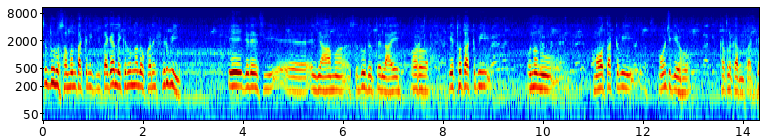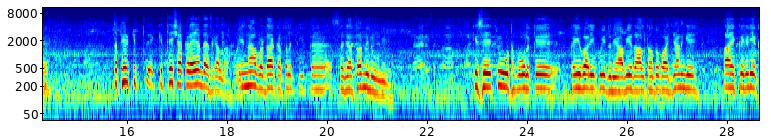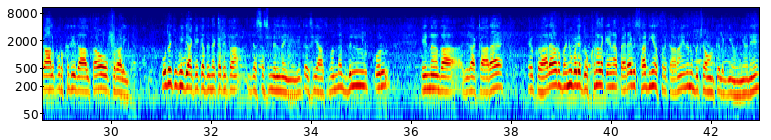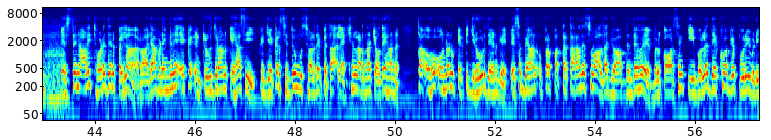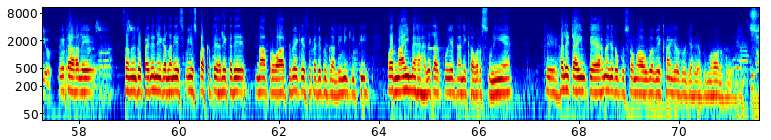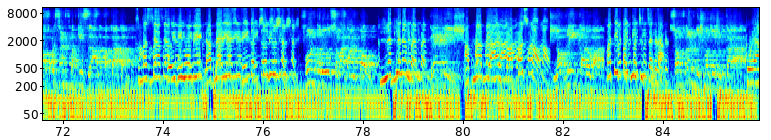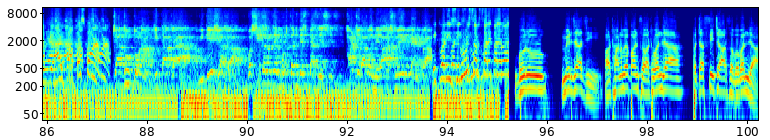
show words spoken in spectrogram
ਸਿੱਧੂ ਨੂੰ ਸਮਨ ਤੱਕ ਨਹੀਂ ਕੀਤਾ ਗਿਆ, ਲੇਕਿਨ ਉਹਨਾਂ ਲੋਕਾਂ ਨੇ ਫਿਰ ਵੀ ਇਹ ਜਿਹੜੇ ਸੀ ਇਲਜ਼ਾਮ ਸਿੱਧੂ ਦੇ ਉੱਤੇ ਲਾਏ ਔਰ ਇੱਥੋਂ ਤੱਕ ਵੀ ਉਹਨਾਂ ਨੂੰ ਮੌਤ ਤੱਕ ਵੀ ਪਹੁੰਚ ਗਏ ਉਹ, ਕਤਲ ਕਰਨ ਤੱਕ। ਤਾਂ ਫਿਰ ਕਿੱਥੇ ਕਿੱਥੇ ਸ਼ੱਕ ਰਹਿ ਜਾਂਦਾ ਇਸ ਗੱਲ ਦਾ? ਇੰਨਾ ਵੱਡਾ ਕਤਲ ਕੀਤਾ, ਸਜ਼ਾ ਤਾਂ ਮਿਲੂਗੀ। ਕਿਸੇ ਝੂਠ ਬੋਲ ਕੇ ਕਈ ਵਾਰੀ ਕੋਈ ਦੁਨਿਆਵੀ ਅਦਾਲਤਾਂ ਤੋਂ ਬਚ ਜਾਣਗੇ, ਤਾਂ ਇੱਕ ਜਿਹੜੀ ਅਕਾਲ ਪੁਰਖ ਦੀ ਅਦਾਲਤ ਆ, ਉਹ ਉੱਪਰ ਵਾਲੀ। ਉਹਦੇ 'ਚ ਵੀ ਜਾ ਕੇ ਕਦੇ ਨਾ ਕਦੇ ਤਾਂ ਜਸਟਿਸ ਮਿਲਣਾ ਹੀ ਹੈ ਜੀ। ਤਾਂ ਅਸੀਂ ਆਸਮੰਦ ਹਾਂ, ਬਿਲਕੁਲ ਇਹਨਾਂ ਦਾ ਜਿਹੜਾ ਕਾਰ ਹੈ, ਇਹ ਕਰਾਰ ਹੈ। ਔਰ ਮੈਨੂੰ ਬੜੇ ਦੁੱਖ ਨਾਲ ਕਹਿਣਾ ਪੈ ਰਿਹਾ ਵੀ ਸਾਡੀਆਂ ਸਰਕਾਰਾਂ ਇਹਨਾਂ ਨੂੰ ਬਚਾਉਣ ਤੇ ਲੱਗੀਆਂ ਹੋਈਆਂ ਨੇ। ਇਸ ਦੇ ਨਾਲ ਹੀ ਥੋੜੇ ਦਿਨ ਪਹਿਲਾਂ ਰਾਜਾ ਵੜਿੰਗ ਨੇ ਇੱਕ ਇੰਟਰਵਿਊ ਦੌਰਾਨ ਕਿਹਾ ਸੀ ਕਿ ਜੇਕਰ ਸਿੱਧੂ ਮੂਸੇਵਾਲੇ ਦੇ ਪਿਤਾ ਇਲੈਕਸ਼ਨ ਲੜਨਾ ਚਾਹੁੰਦੇ ਹਨ ਤਾਂ ਉਹ ਉਹਨਾਂ ਨੂੰ ਟਿਕਟ ਜ਼ਰੂਰ ਦੇਣਗੇ। ਇਸ ਬਿਆਨ ਉੱਪਰ ਪੱਤਰਕਾਰਾਂ ਦੇ ਸਵਾਲ ਦਾ ਜਵਾਬ ਦਿੰਦੇ ਹੋਏ ਬਲਕੌਰ ਸਿੰਘ ਕੀ ਬੋਲੇ ਦੇਖੋ ਅੱਗੇ ਪੂਰੀ ਵੀਡੀਓ ਬੇਟਾ ਹਲੇ ਸਮੇਂ ਤੋਂ ਪਹਿਲੇ ਨੇ ਗੱਲਾਂ ਨੇ ਇਸ ਇਸ ਪੱਖ ਤੇ ਹਲੇ ਕਦੇ ਨਾ ਪਰਿਵਾਰ 'ਚ ਬਹਿ ਕੇ ਅਸੀਂ ਕਦੇ ਕੋਈ ਗੱਲ ਹੀ ਨਹੀਂ ਕੀਤੀ ਔਰ ਨਾ ਹੀ ਮੈਂ ਹਲੇ ਤੱਕ ਕੋਈ ਇਦਾਂ ਦੀ ਖਬਰ ਸੁਣੀ ਹੈ। ਤੇ ਹਲੇ ਟਾਈਮ ਪਿਆ ਹੈ ਨਾ ਜਦੋਂ ਕੋਈ ਸਮਾਂ ਆਊਗਾ ਵੇਖਾਂਗੇ ਉਦੋਂ ਜਿਹੋ ਜਿਹਾ ਕੋਈ ਮਾਹੌਲ ਹੋਊਗਾ। 100% इस्लाम पक्का काम। समस्या कोई भी होवे love marriage breakup solution phone करो समाधान पाओ। लकी नंबर ग्रेटलिश अपना प्यार वापस पाओ। नौकरी कारोबार। पति पत्नी ऐसी झगड़ा। संस्करण दुश्मन तो छुटकारा कोया प्यार वापस पाना। जादू टोना किता कराया। विदेश यात्रा वशीकरण ऐसी मुठकर स्पेशलिस्ट हर जगह तो निराश मेरे भैन एक बार ज़रूर संपर्क करो। गुरु मिर्ज़ा जी अठानवे पाँच सौ अठवंजा पचासी चार सौ बवंजा।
